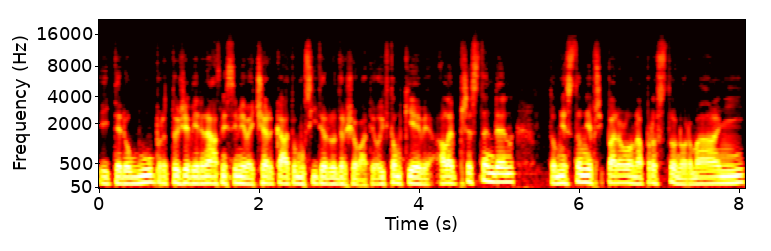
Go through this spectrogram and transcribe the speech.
jděte domů, protože v 11, myslím, je večerka a to musíte dodržovat, jo, i v tom Kijevě. Ale přes ten den to město mě připadalo naprosto normální,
